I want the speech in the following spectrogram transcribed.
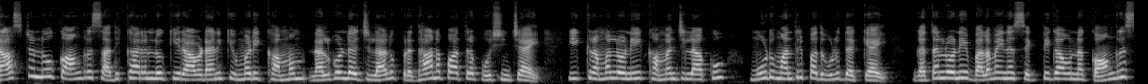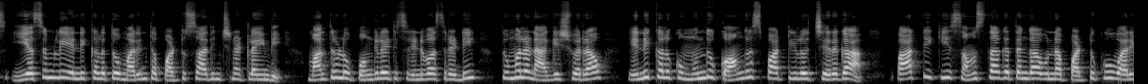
రాష్ట్రంలో కాంగ్రెస్ అధికారంలోకి రావడానికి ఉమ్మడి ఖమ్మం నల్గొండ జిల్లాలు ప్రధాన పాత్ర పోషించాయి. ఈ క్రమంలోనే ఖమ్మం జిల్లాకు మూడు మంత్రి పదవులు దక్కాయి. గతంలోనే బలమైన శక్తిగా ఉన్న కాంగ్రెస్ ఈ అసెంబ్లీ ఎన్నికలతో మరింత పట్టు సాధించినట్లయింది. మంత్రులు పొంగిలేటి శ్రీనివాసరెడ్డి తుమ్మల నాగేశ్వరరావు ఎన్నికలకు ముందు కాంగ్రెస్ పార్టీలో చేరగా పార్టీకి సంస్థాగతంగా ఉన్న పట్టుకు వారి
